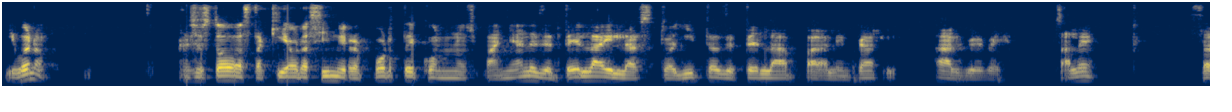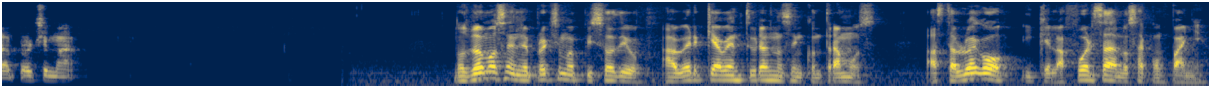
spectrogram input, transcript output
Y bueno, eso es todo. Hasta aquí ahora sí mi reporte con los pañales de tela y las toallitas de tela para limpiar al bebé. ¿Sale? Hasta la próxima. Nos vemos en el próximo episodio, a ver qué aventuras nos encontramos. Hasta luego y que la fuerza los acompañe.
